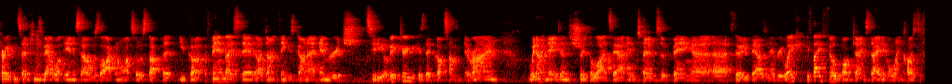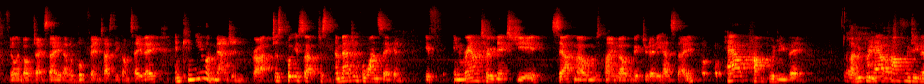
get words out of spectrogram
preconceptions about what the NSL was like and all that sort of stuff, but you've got a fan base there that I don't think is going to hemorrhage City or Victory because they've got some of their own. We don't need them to shoot the lights out in terms of being uh, uh, a, a 30,000 every week. If they filled Bob Jane Stadium or went close to fulfilling Bob Jane Stadium, that would look fantastic on TV. And can you imagine, right? Just put yourself, just imagine for one second, if in round two next year, South Melbourne was playing Melbourne Victory at Etihad Stadium, how pumped would you be? I'd be pretty How pumped. pumped would you be?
